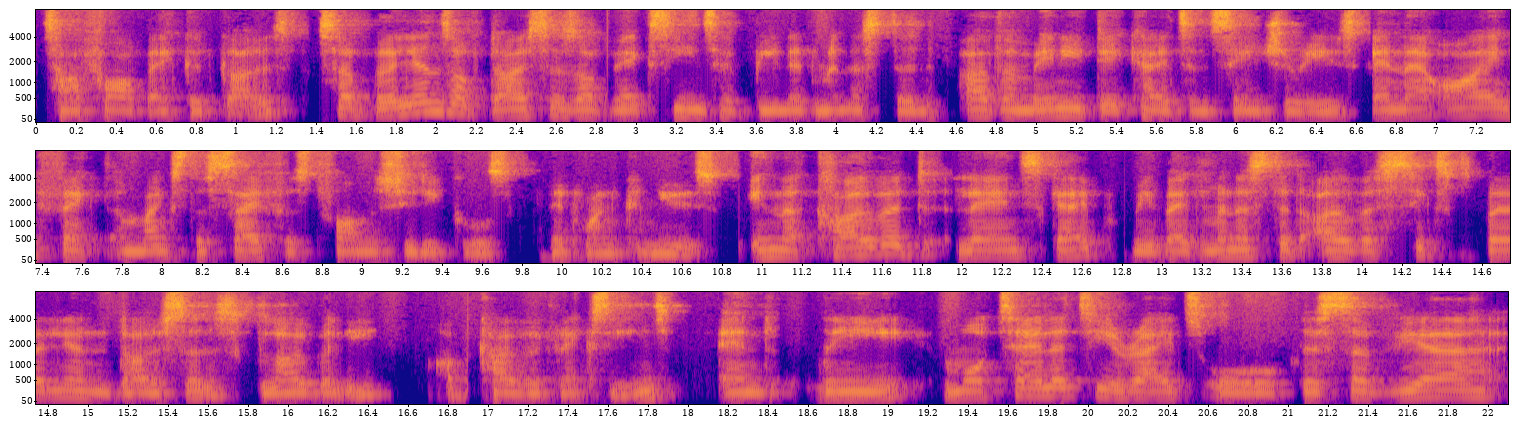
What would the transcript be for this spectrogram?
That's how far back it goes. So billions of doses of vaccines have been administered over many decades and centuries, and they are in fact amongst the safest pharmaceuticals that one can use. In the COVID landscape, we've administered over 6 billion doses globally of COVID vaccines, and the mortality rates or the severe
